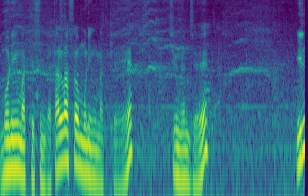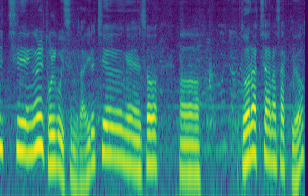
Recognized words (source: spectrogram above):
모닝마켓입니다. 달라싸우 모닝마켓. 지금 현재 1층을 돌고 있습니다. 1층에서 어, 도너츠 하나 샀고요.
